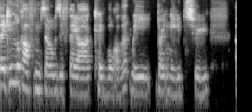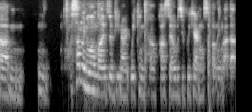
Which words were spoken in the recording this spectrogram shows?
they can look after themselves if they are capable of it. We don't need to um something along the lines of you know we can help ourselves if we can or something like that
